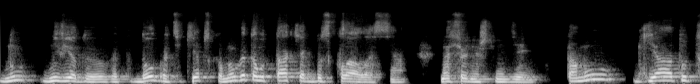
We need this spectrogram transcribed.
ну не ведаю гэта добра ці кепска ну гэта вот так як бы склалася на сённяшні дзень Таму я тут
